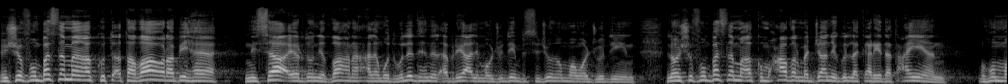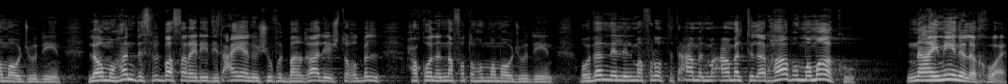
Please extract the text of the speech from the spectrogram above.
نشوفهم بس لما أكو تظاهرة بها نساء يردون يتظاهرن على مود ولدهن الأبرياء اللي موجودين بالسجون هم موجودين. لو نشوفهم بس لما أكو محاضر مجاني يقول لك أريد أتعين. وهم موجودين. لو مهندس بالبصره يريد يتعين ويشوف البنغالي يشتغل بالحقول النفط وهم موجودين. وذن اللي المفروض تتعامل معامله الإرهاب هم ماكو. نايمين الإخوة.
